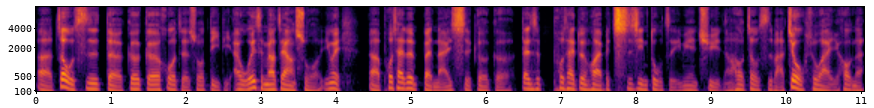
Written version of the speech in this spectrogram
呃宙斯的哥哥或者说弟弟，哎，我为什么要这样说？因为呃波塞顿本来是哥哥，但是波塞顿后来被吃进肚子里面去，然后宙斯把他救出来以后呢，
